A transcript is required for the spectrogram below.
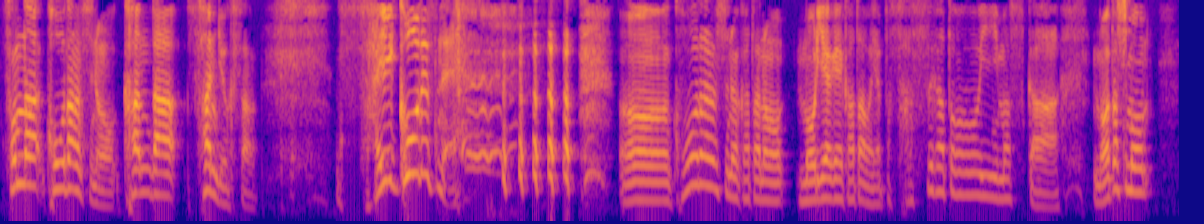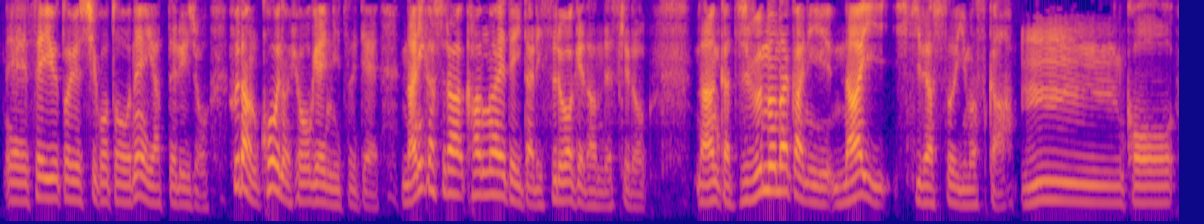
そんな講談師の神田三緑さん。最高ですね うん、講談師の方の盛り上げ方はやっぱさすがと言いますか。私もえー、声優という仕事をね、やってる以上、普段声の表現について何かしら考えていたりするわけなんですけど、なんか自分の中にない引き出しと言いますか、うーん、こう、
